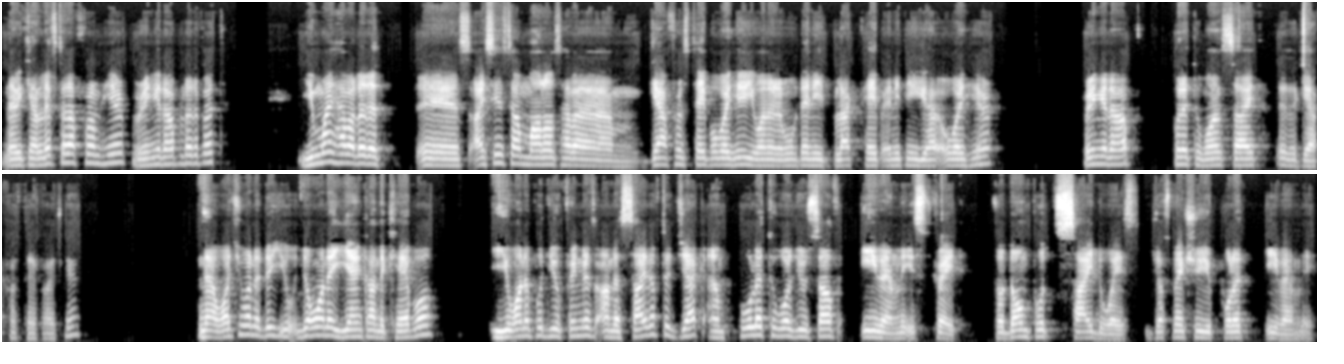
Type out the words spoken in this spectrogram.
now we can lift it up from here bring it up a little bit you might have a little is I seen some models have a um, gaffer's tape over here. You want to remove any black tape, anything you have over here. Bring it up, put it to one side. There's a gaffer's tape right here. Now what you want to do, you don't want to yank on the cable. You want to put your fingers on the side of the jack and pull it towards yourself evenly, straight. So don't put sideways. Just make sure you pull it evenly.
